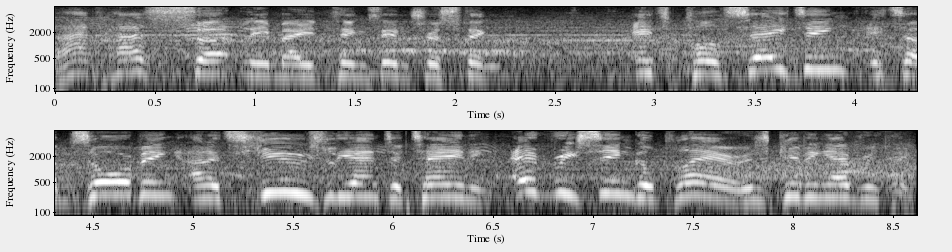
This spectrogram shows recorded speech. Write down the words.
That has certainly made things interesting. It's pulsating, it's absorbing, and it's hugely entertaining. Every single player is giving everything.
